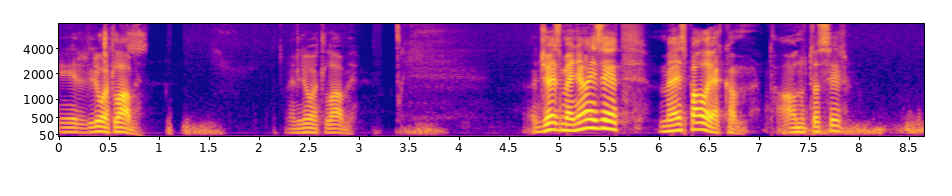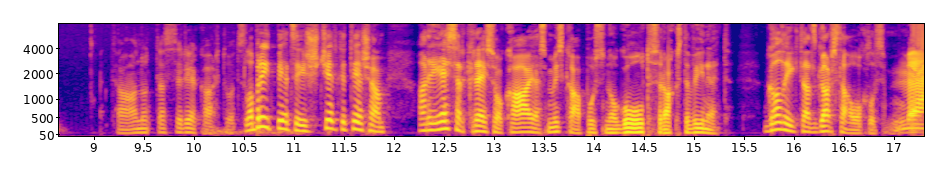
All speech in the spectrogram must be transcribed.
Ir ļoti labi. Ļoti labi. Džezmeņa aiziet, mēs paliekam. Tā nu tas ir. Tā nu tas ir iekārtots. Labrīt, piecīši. Šķiet, ka tiešām arī es ar kreiso kāju esmu izkāpusi no gultas, raksta Vineta. galīgi tāds garstāvoklis. Mē!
